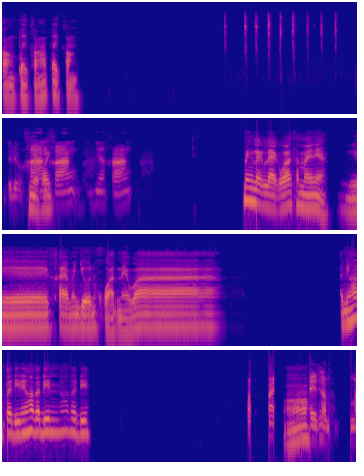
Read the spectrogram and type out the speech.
กล่องเปิดกล่องครับเปิดกล่อง เดี๋ยวเดี๋ยวเงียค้าบงไว้ ค้างเนี่ยค้างแม่งแหลกๆวะทำไมเนี่ยเออใครมันโยนขวดไหนว่าอันนี้ห้องใต้ดินห้องใต้ดินห้องใต้ดินอ๋อไอ้ทำไม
